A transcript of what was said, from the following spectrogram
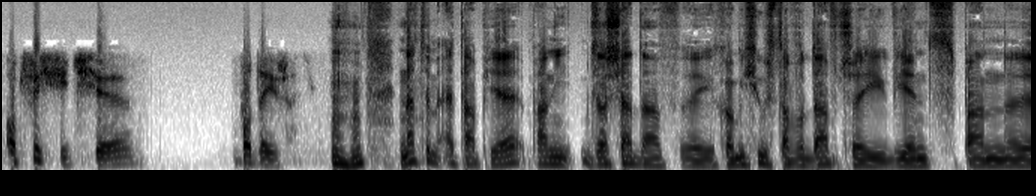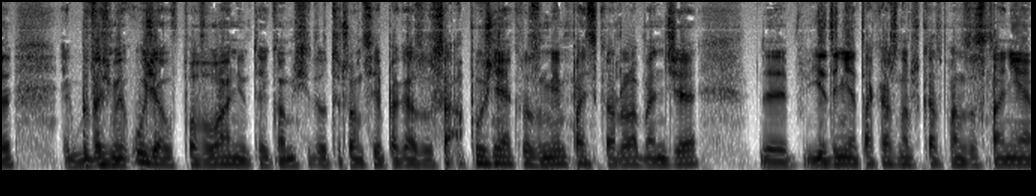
oczyścić się podejrzeń. Mhm. Na tym etapie pan zasiada w y, Komisji Ustawodawczej, więc pan y, jakby weźmie udział w powołaniu tej komisji dotyczącej Pegasusa, a później, jak rozumiem, pańska rola będzie y, jedynie taka, że na przykład pan zostanie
